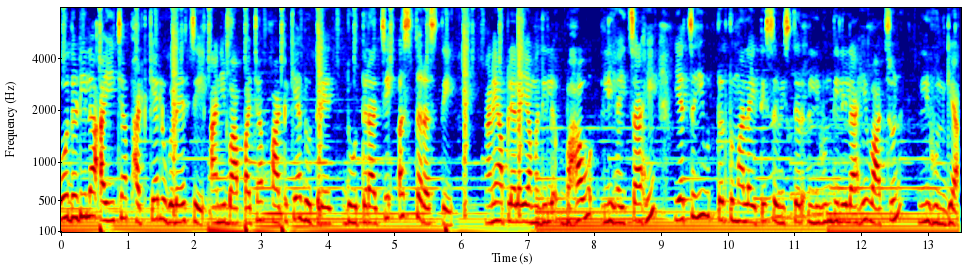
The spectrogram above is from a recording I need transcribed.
गोदडीला आईच्या फाटक्या लुगड्याचे आणि बापाच्या फाटक्या धोत्रे धोतराचे अस्तर असते. आणि आपल्याला यामधील भाव लिहायचा आहे. याचंही उत्तर तुम्हाला इथे सविस्तर लिहून दिलेलं आहे. वाचून लिहून घ्या.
